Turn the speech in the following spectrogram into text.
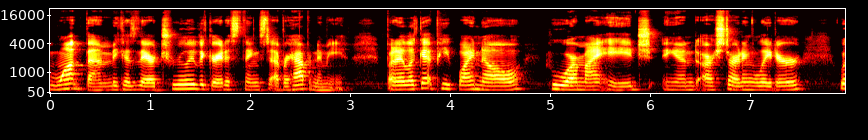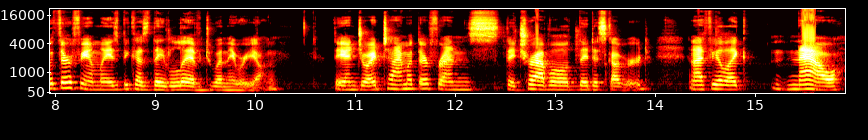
want them because they are truly the greatest things to ever happen to me. But I look at people I know who are my age and are starting later with their families because they lived when they were young. They enjoyed time with their friends, they traveled, they discovered. And I feel like now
